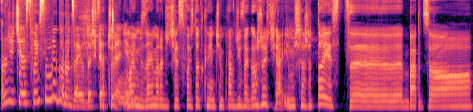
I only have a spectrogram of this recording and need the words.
Rodzicielstwo jest innego rodzaju doświadczeniem. Znaczy, moim zdaniem rodzicielstwo jest dotknięciem prawdziwego życia i myślę, że to jest e, bardzo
